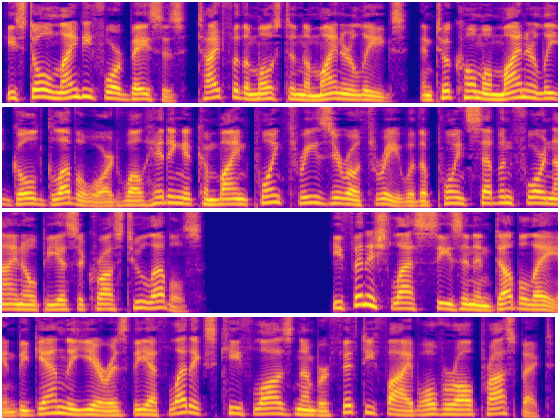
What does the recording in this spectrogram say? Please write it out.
He stole 94 bases, tied for the most in the minor leagues, and took home a minor league Gold Glove award while hitting a combined .303 with a .749 OPS across two levels. He finished last season in Double A and began the year as the Athletic's Keith Law's number 55 overall prospect.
